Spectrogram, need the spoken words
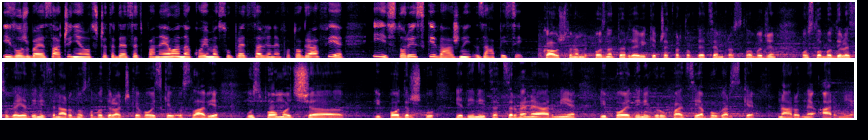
Izložba je sačinjena od 40 panela na kojima su predstavljene fotografije i istorijski važni zapisi. Kao što nam je poznato, Erdevik je 4. decembra oslobođen. Oslobodile su ga jedinice Narodno-oslobodilačke vojske Jugoslavije uz pomoć i podršku jedinica Crvene armije i pojedinih grupacija Bugarske narodne armije.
